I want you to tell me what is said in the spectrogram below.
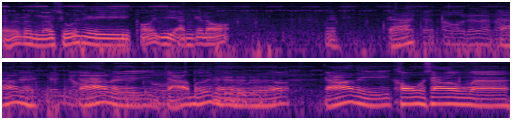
ở rừng ở suối thì có gì ăn cái đó cá. Cá to để là Cá này, cá này chả bới theo rồi đó cá thì kho sao mà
